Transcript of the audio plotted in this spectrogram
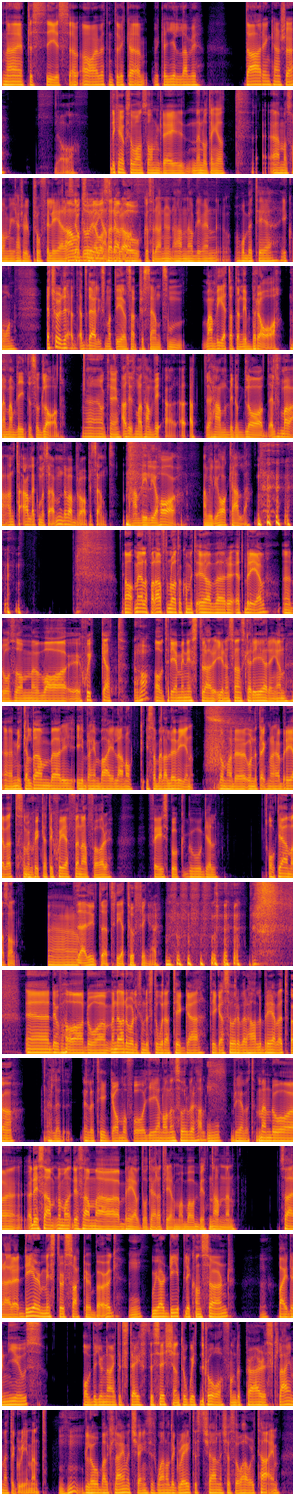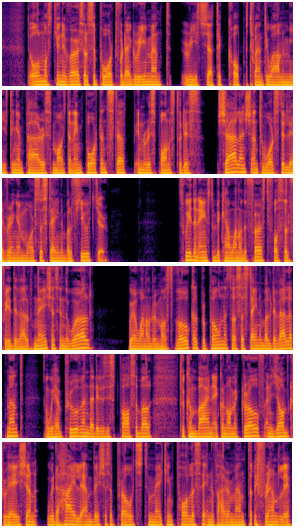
Nej, precis. Ja, Ja, jag vet inte, vilka, vilka gillar vi? Darin kanske? Ja. Det kan ju också vara en sån grej, när jag tänker att Amazon kanske vill profilera Ja, sig också med att vara woke och sådär nu när han har blivit en HBT-ikon. Jag tror det, att det där liksom att det är en sån present som man vet att den är bra, men man blir inte så glad. Nej, okej. Alltså som att han, att han blir nog glad, eller som att alla kommer säga, men det var bra present. Men Han vill ju ha, han vill ju ha Kalla. Ja, men i alla fall, Aftonbladet har kommit över ett brev eh, då, som var eh, skickat Jaha. av tre ministrar i den svenska regeringen. Eh, Mikael Damberg, Ibrahim Baylan och Isabella Lövin. De hade undertecknat det här brevet som är Mm. skickat till cheferna för Facebook, Google och Amazon. Det där är ju inte tre tuffingar. Det var då, men det, var liksom det stora tigga, tigga serverhall-brevet, Ja. Eller, eller tigga om att få ge någon en serverhall. Mm. brevet. Men då, det, är sam, de har, det är samma brev då till alla tre, de har bara bytt namnen. Så här är det. Dear Mr Zuckerberg, Mm. we are deeply concerned Mm. by the news of the United States decision to withdraw from the Paris Climate Agreement. Mhm. Global climate change is one of the greatest challenges of our time. The almost universal support for the agreement reached at the COP21 meeting in Paris marked an important step in response to this challenge and towards delivering a more sustainable future. Sweden aims to become one of the first fossil-free developed nations in the world. We are one of the most vocal proponents of sustainable development, and we have proven that it is possible to combine economic growth and job creation with a highly ambitious approach to making policy environmentally friendly.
